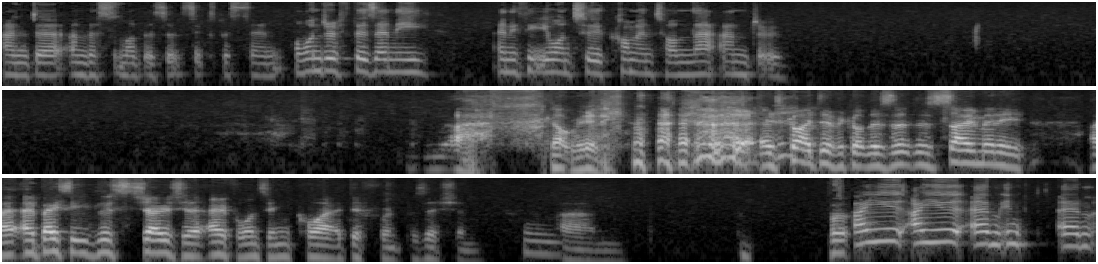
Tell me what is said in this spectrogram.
and, uh, and there's some others at 6%. I wonder if there's any anything you want to comment on that, Andrew? Uh, not really. it's quite difficult. There's there's so many. Uh, basically, this shows you that everyone's in quite a different position. Mm. Um, but are you are you um, in, um,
